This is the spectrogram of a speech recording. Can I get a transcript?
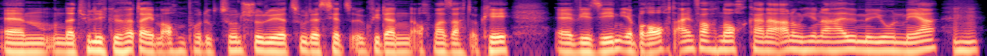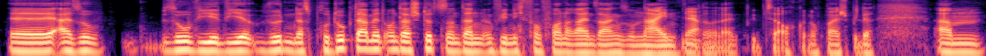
Ähm, und natürlich gehört da eben auch ein Produktionsstudio dazu, das jetzt irgendwie dann auch mal sagt, okay, äh, wir sehen, ihr braucht einfach noch, keine Ahnung, hier eine halbe Million mehr. Mhm. Äh, also so wie wir würden das Produkt damit unterstützen und dann irgendwie nicht von vornherein sagen, so nein. Ja. So, da gibt's ja auch genug Beispiele. Ähm,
